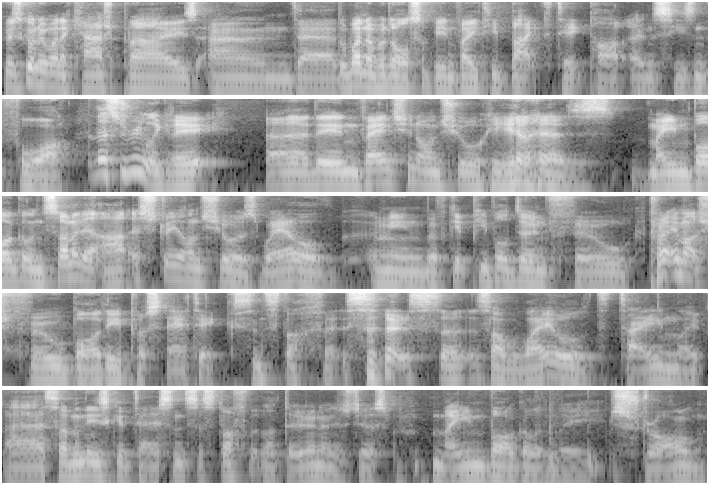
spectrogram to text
who's going to win a cash prize, and uh, the winner would also be invited back to take part in season four. This is really great. Uh, the invention on show here is mind-boggling. Some of the artistry on show as well. I mean, we've got people doing full, pretty much full body prosthetics and stuff. It's it's a, it's a wild time. Like uh, some of these contestants, the stuff that they're doing is just mind-bogglingly strong.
